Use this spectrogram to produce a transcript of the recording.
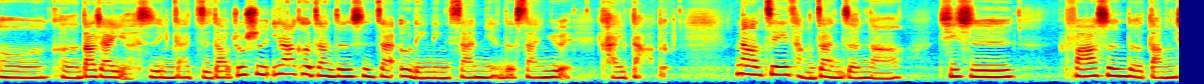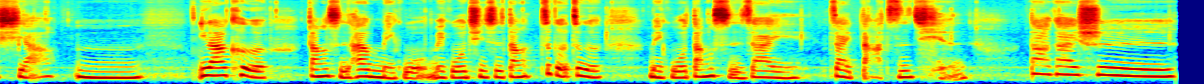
嗯，可能大家也是应该知道，就是伊拉克战争是在二零零三年的三月开打的。那这一场战争呢，其实发生的当下，嗯，伊拉克当时还有美国，美国其实当这个这个美国当时在在打之前，大概是。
